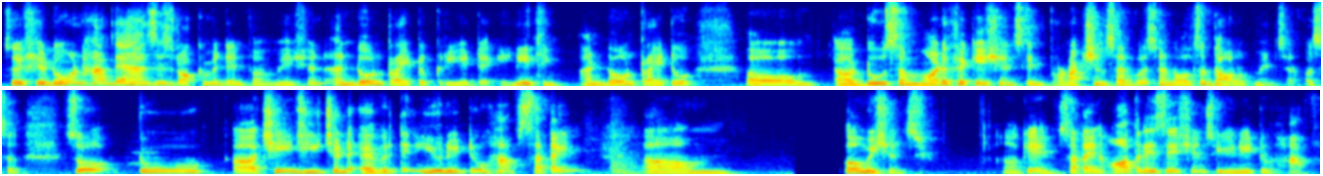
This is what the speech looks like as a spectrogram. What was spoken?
So if you don't have the as is document information and don't try to create anything and don't try to um, uh, do some modifications in production servers and also development servers. So, so to uh, change each and everything, you need to have certain um, permissions. Okay, certain authorizations you need to have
